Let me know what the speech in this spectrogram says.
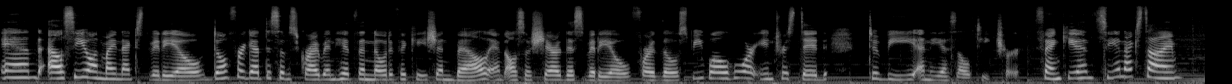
and I'll see you on my next video. Don't forget to subscribe and hit the notification bell and also share this video for those people who are interested to be an ESL teacher. Thank you and see you next time!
